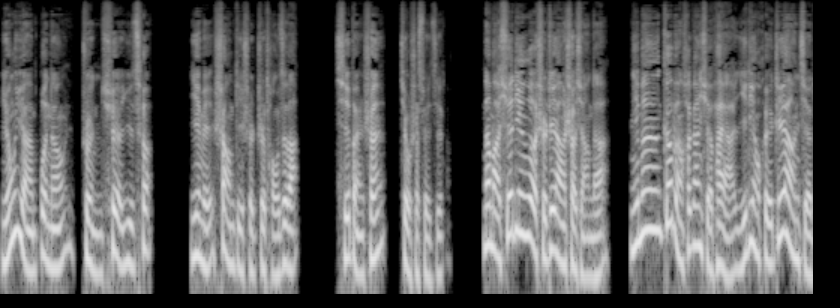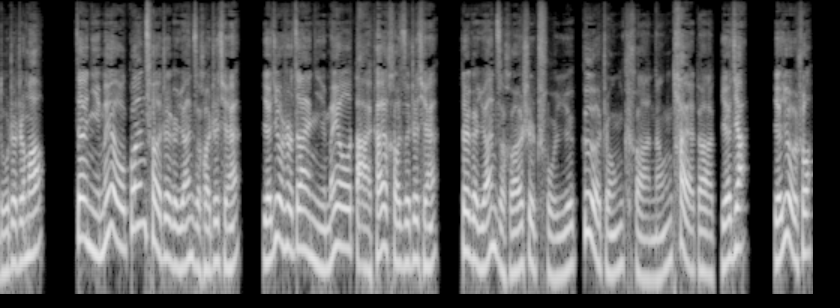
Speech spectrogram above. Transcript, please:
永远不能准确预测，因为上帝是掷骰子的，其本身就是随机的。那么薛定谔是这样设想的：你们哥本哈根学派啊，一定会这样解读这只猫。在你没有观测这个原子核之前，也就是在你没有打开盒子之前，这个原子核是处于各种可能态的叠加，也就是说，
